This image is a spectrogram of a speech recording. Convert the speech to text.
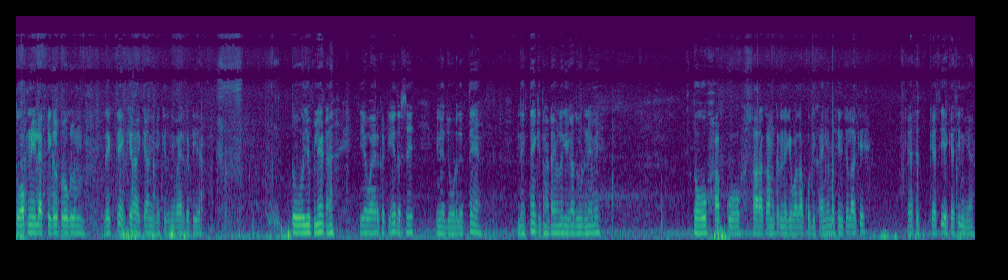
तो अपनी इलेक्ट्रिकल प्रॉब्लम देखते हैं, क्या है, क्या नहीं है, कितनी वायर कटी है। तो ये प्लेट है ये वायर कटी है, इधर से इन्हें जोड़ देते हैं। देखते हैं कितना टाइम लगेगा जोड़ने में। तो आपको सारा काम करने के बाद आपको दिखाएँगे मशीन चला के, कैसे, कैसी है, कैसी नहीं है।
